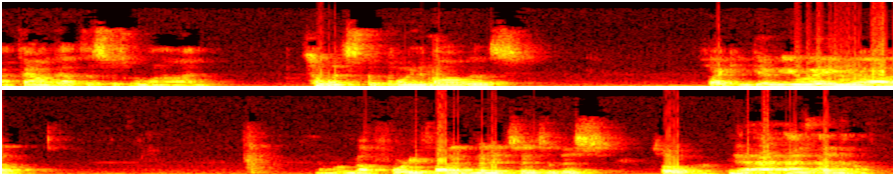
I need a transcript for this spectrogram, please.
I found out this was going on. So what's the point of all this? So I can give you a, uh, we're about 45 minutes into this. So, Yeah, I, I, know.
